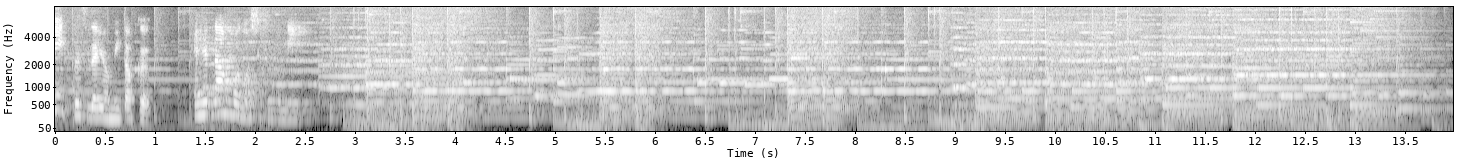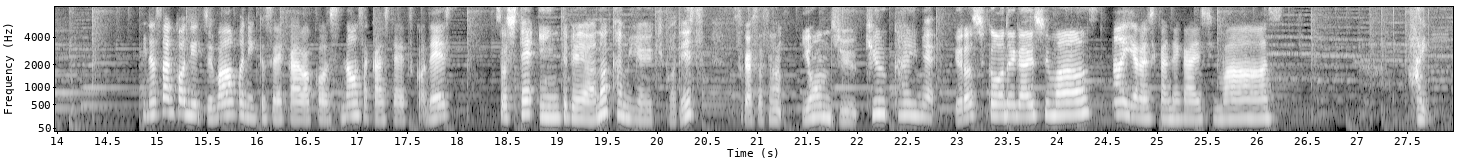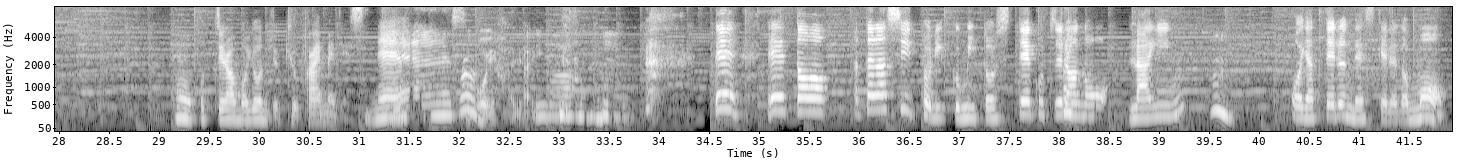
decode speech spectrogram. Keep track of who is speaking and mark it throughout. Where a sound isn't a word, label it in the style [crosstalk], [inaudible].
Speaker 1: ニックスで読み解く。英単語の仕組み。皆さんこんにちは。フォニックス英会話講師の坂下悦子です。
Speaker 2: そしてインテベアの神谷由紀子です。坂下さん49回目。よろしくお願いします。
Speaker 1: はいよろしくお願いします。はいもうこちらも49回目ですね。
Speaker 2: ねすごい早いわ。
Speaker 1: で、えっ、ー、と、新しい取り組みとして、こちらの LINE をやってるんですけれども、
